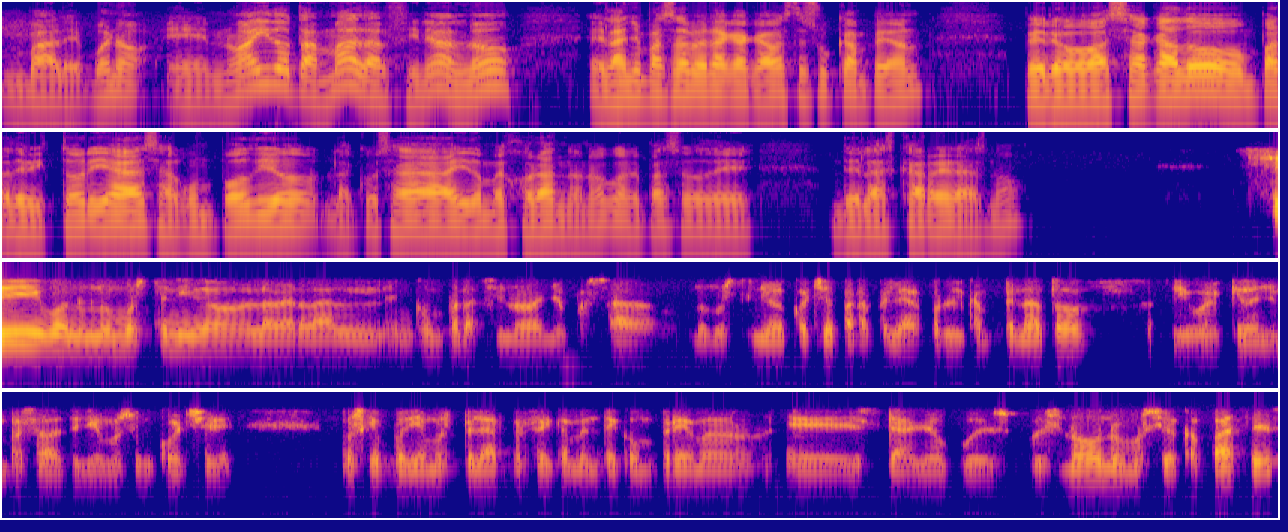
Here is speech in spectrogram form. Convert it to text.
Vale, bueno, eh, no ha ido tan mal al final, ¿no? El año pasado, verdad que acabaste subcampeón, pero has sacado un par de victorias, algún podio, la cosa ha ido mejorando, ¿no? Con el paso de las carreras, ¿no? Sí, bueno, no hemos tenido, la verdad, en comparación al año pasado, no hemos tenido el coche para pelear por el campeonato, igual que el año pasado teníamos un coche pues que podíamos pelear perfectamente con Prema, eh, este año pues pues no, no hemos sido capaces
